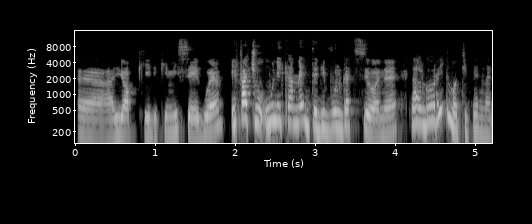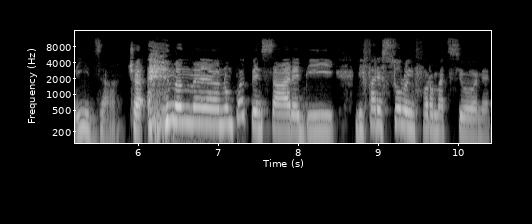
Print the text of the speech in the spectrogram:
Eh, agli occhi di chi mi segue e faccio unicamente divulgazione, l'algoritmo ti penalizza, cioè non, non puoi pensare di, di fare solo informazione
